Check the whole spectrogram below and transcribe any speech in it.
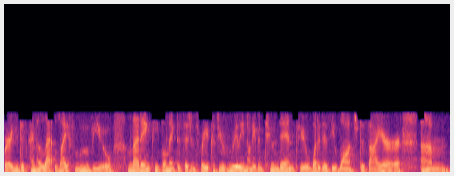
where you just kind of let life move you, letting people make decisions for you because you're really not even tuned in to what it is you want, desire, um,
